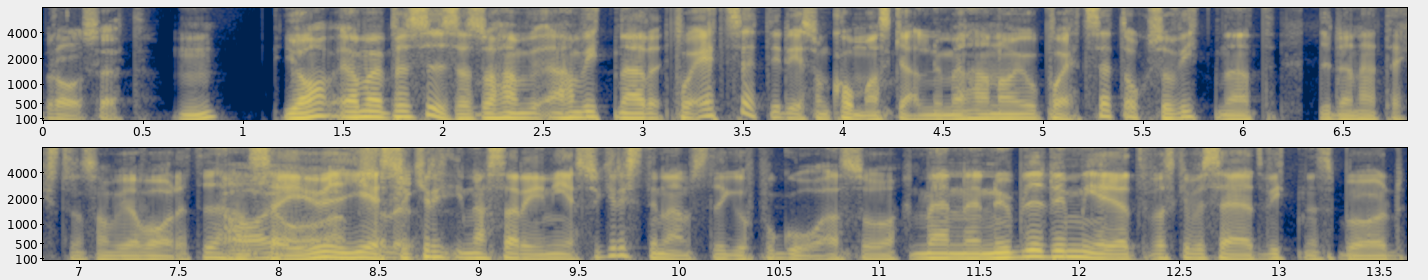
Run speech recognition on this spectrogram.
bra sätt. Mm. Ja, ja men precis. Alltså han, han vittnar på ett sätt i det som komma skall nu, men han har ju på ett sätt också vittnat i den här texten som vi har varit i. Han Ja, säger ja, ju i, Jesu, i Nazaren Jesu Kristi namn, stig upp och gå. Alltså, men nu blir det mer ett, vad ska vi säga, ett vittnesbörd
